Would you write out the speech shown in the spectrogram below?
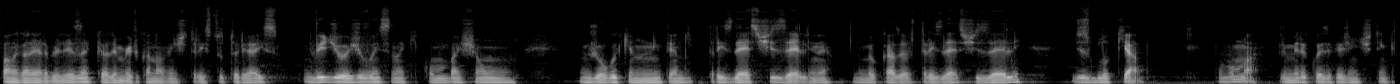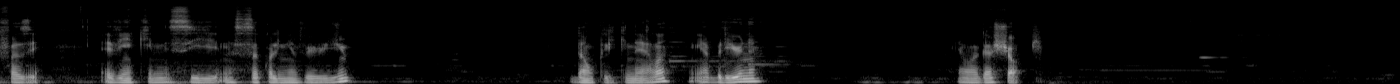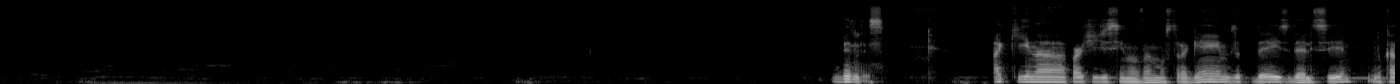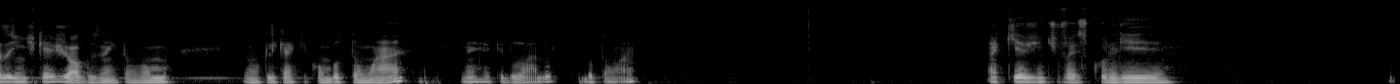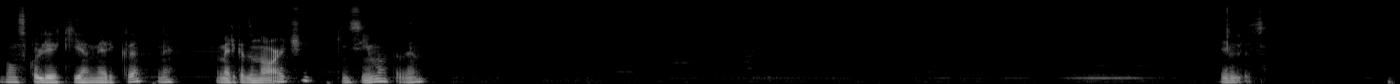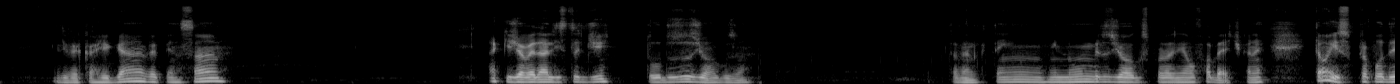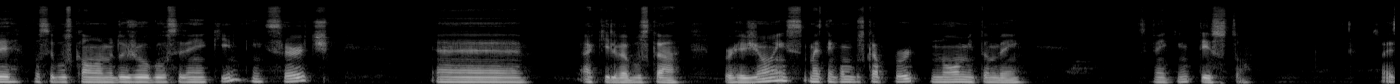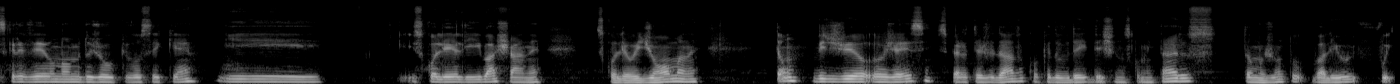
Fala galera, beleza? Aqui é o Demir do canal 23 Tutoriais. No vídeo de hoje eu vou ensinar aqui como baixar um, um jogo aqui no Nintendo 3DS XL, né? No meu caso é o 3DS XL desbloqueado. Então vamos lá. Primeira coisa que a gente tem que fazer é vir aqui nesse, nessa sacolinha verde. Dar um clique nela e abrir, né? É o H-Shop. Beleza. Aqui na parte de cima vai mostrar games, updates, DLC. No caso a gente quer jogos, né? Então vamos, vamos clicar aqui com o botão A, né? Aqui do lado, botão A. Aqui a gente vai escolher... Vamos escolher aqui a América, né? América do Norte, aqui em cima, tá vendo? Beleza. Ele vai carregar, vai pensar. Aqui já vai dar a lista de todos os jogos, ó. Tá vendo que tem inúmeros jogos por linha alfabética, né? Então é isso, para poder você buscar o nome do jogo, você vem aqui em Search. É... Aqui ele vai buscar por regiões, mas tem como buscar por nome também. Você vem aqui em texto, ó. Só escrever o nome do jogo que você quer e escolher ali e baixar, né? Escolher o idioma, né? Então, vídeo de hoje é esse. Espero ter ajudado. Qualquer dúvida aí, deixa nos comentários. Tamo junto, valeu e fui.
